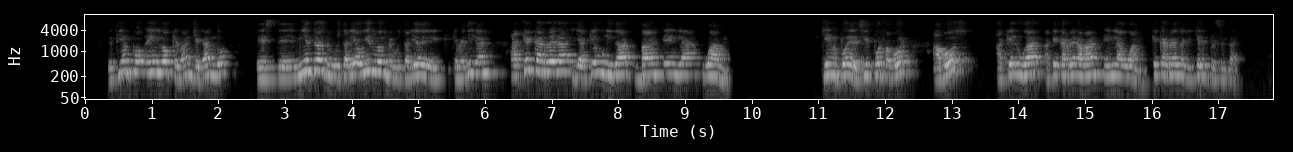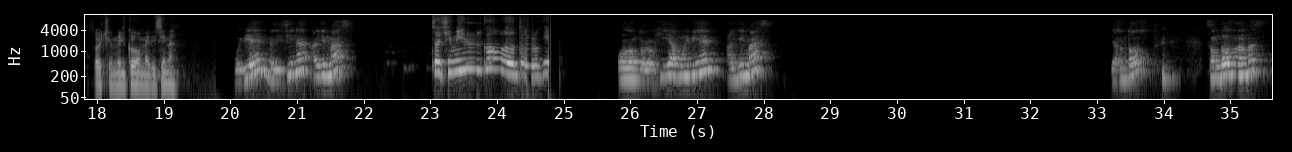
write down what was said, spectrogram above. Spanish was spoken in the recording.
tiempo en lo que van llegando. Este, mientras me gustaría oírlos, me gustaría que me digan a qué carrera y a qué unidad van en la UAM. ¿Quién me puede decir, por favor, a vos, a qué lugar, a qué carrera van en la UAM? ¿Qué carrera es la que quieren presentar? Xochimilco, Medicina. Muy bien, Medicina. ¿Alguien más? Xochimilco, Odontología. Odontología, muy bien. ¿Alguien más? ¿Ya son todos? ¿Son dos nada más?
